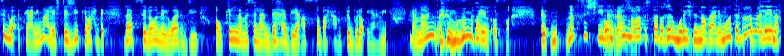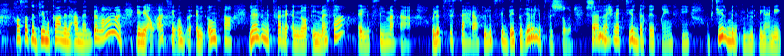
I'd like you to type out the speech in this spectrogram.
مثل وقت يعني معلش تجيكي وحده لابسة لون الوردي أو كلها مثلا ذهبي على الصبح عم تبرق يعني. كمان مهم هي القصة. نفس الشيء للرجل. كل مرات استاذه غير مريح للنظر يعني ما تتقبلينه خاصة في مكان العمل. تماما. يعني أوقات في الأنثى لازم تفرق إنه المساء لبس المساء ولبس السهرات ولبس البيت غير لبس الشغل. الشغل نحن كثير دقيقين فيه وكثير من يعني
